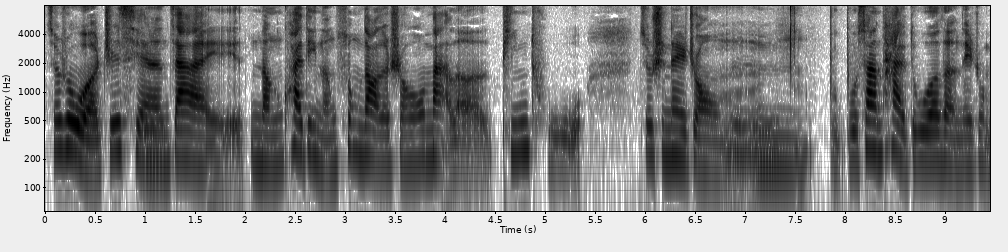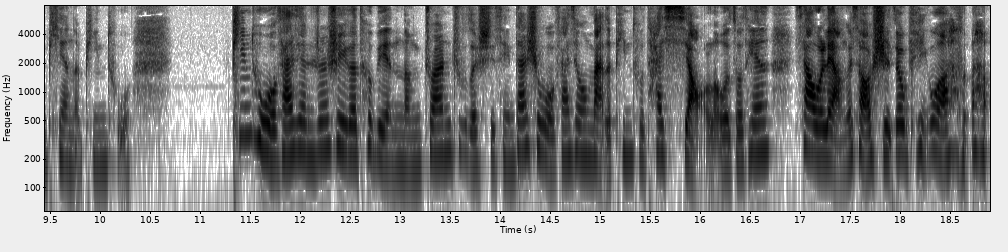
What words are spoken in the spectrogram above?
就是我之前在能快递能送到的时候，我买了拼图。就是那种，嗯，不不算太多的那种片的拼图，拼图我发现真是一个特别能专注的事情。但是我发现我买的拼图太小了，我昨天下午两个小时就拼完了。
